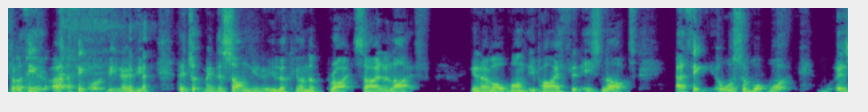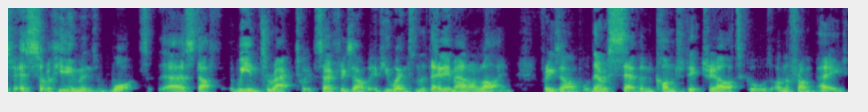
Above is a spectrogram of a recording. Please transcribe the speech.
But I think I think you know they took me the song. You know, you're looking on the bright side of life. You know, old Monty Python. It's not. I think also what what as, as sort of humans, what uh, stuff we interact with. So, for example, if you went on the Daily Mail online, for example, there were seven contradictory articles on the front page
